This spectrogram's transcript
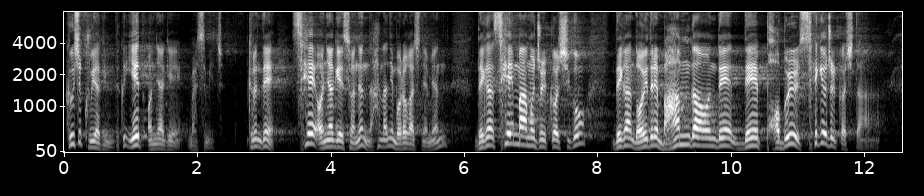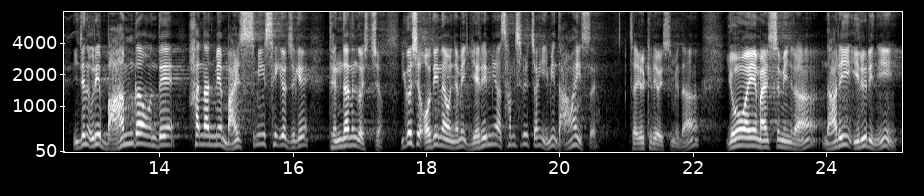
그것이 구약입니다. 그 옛 언약의 말씀이죠. 그런데 새 언약에서는 하나님 뭐라고 하시냐면 내가 새 마음을 줄 것이고 내가 너희들의 마음 가운데 내 법을 새겨 줄 것이다. 이제는 우리 마음 가운데 하나님의 말씀이 새겨지게 된다는 것이죠. 이것이 어디 나오냐면 예레미야 31장에 이미 나와 있어요. 자, 이렇게 되어 있습니다. 여호와의 말씀이니라 날이 이르리니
